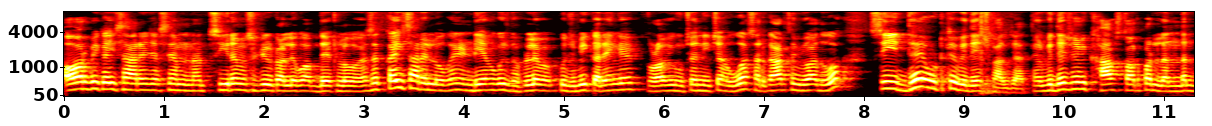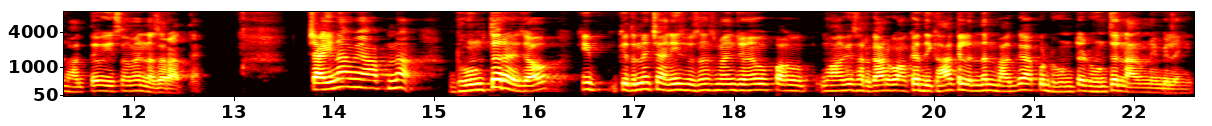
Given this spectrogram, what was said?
और भी कई सारे, जैसे हम सीरम इंस्टीट्यूट वाले को आप देख लो, ऐसे कई सारे लोग हैं इंडिया में कुछ घपले, कुछ भी करेंगे, थोड़ा भी ऊँचा नीचा हुआ, सरकार से विवाद हुआ, सीधे उठ के विदेश भाग जाते हैं। विदेश में भी खास तौर पर लंदन भागते हुए इस समय नज़र आते हैं। चाइना में आप ना ढूंढते रह जाओ कि कितने चाइनीज़ बिजनेसमैन जो है वो वहाँ की सरकार को आके दिखा के लंदन भाग गए, आपको ढूंढते ढूंढते नाम नहीं मिलेंगे।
